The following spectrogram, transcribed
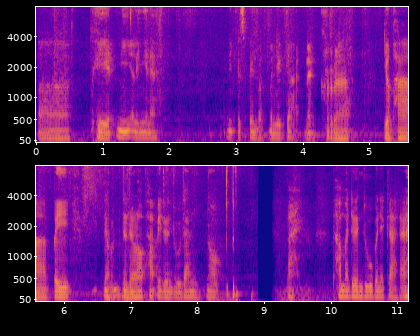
เอ่อเพจมีอะไรเงี้ยนะ นี่ก็จะเป็นแบบบรรยากาศนะครับ เดี๋ยวพาไปเดี๋ยวเดี๋ยวเราพาไปเดินดูด้านนอกไปพามาเดินดูบรรยากาศนะ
